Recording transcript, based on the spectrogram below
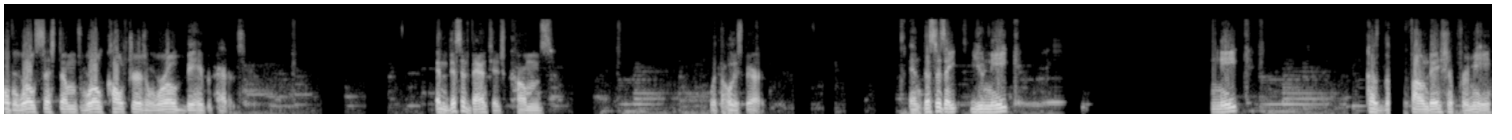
over world systems, world cultures, and world behavior patterns. And this advantage comes with the Holy Spirit. And this is a unique, unique, because the foundation for me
